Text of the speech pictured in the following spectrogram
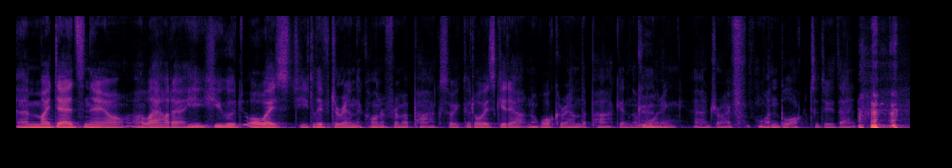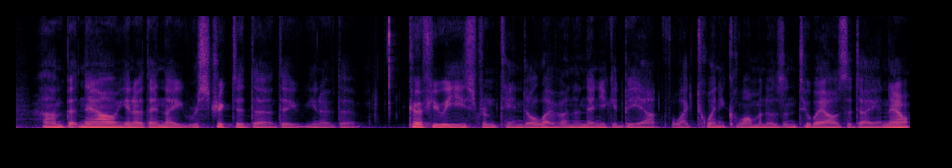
Um, my dad's now allowed. A, he he would always he lived around the corner from a park, so he could always get out and walk around the park in the Good. morning, uh, drive one block to do that. um, but now you know then they restricted the the you know the curfew eased from 10 to 11 and then you could be out for like 20 kilometres and two hours a day and now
